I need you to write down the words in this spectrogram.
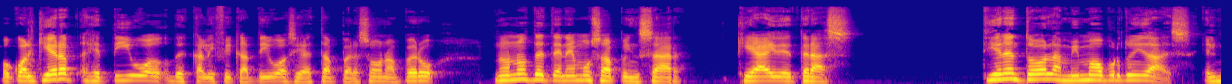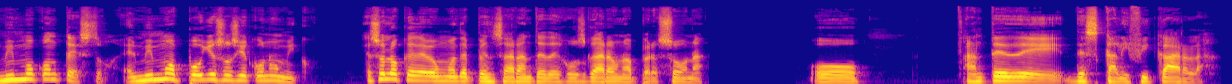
o cualquier adjetivo descalificativo hacia esta persona, pero no nos detenemos a pensar qué hay detrás. Tienen todas las mismas oportunidades, el mismo contexto, el mismo apoyo socioeconómico. Eso es lo que debemos de pensar antes de juzgar a una persona o antes de descalificarla.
